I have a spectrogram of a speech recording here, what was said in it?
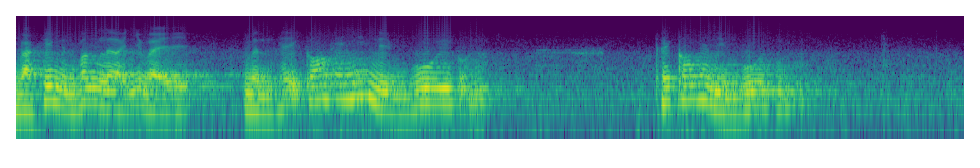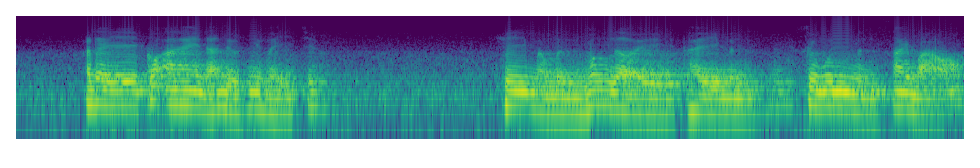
và khi mình vâng lời như vậy, mình thấy có cái niềm vui của nó. Thấy có cái niềm vui của nó. Ở đây có ai đã được như vậy chứ? Khi mà mình vâng lời thầy mình sư huynh mình sai bảo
